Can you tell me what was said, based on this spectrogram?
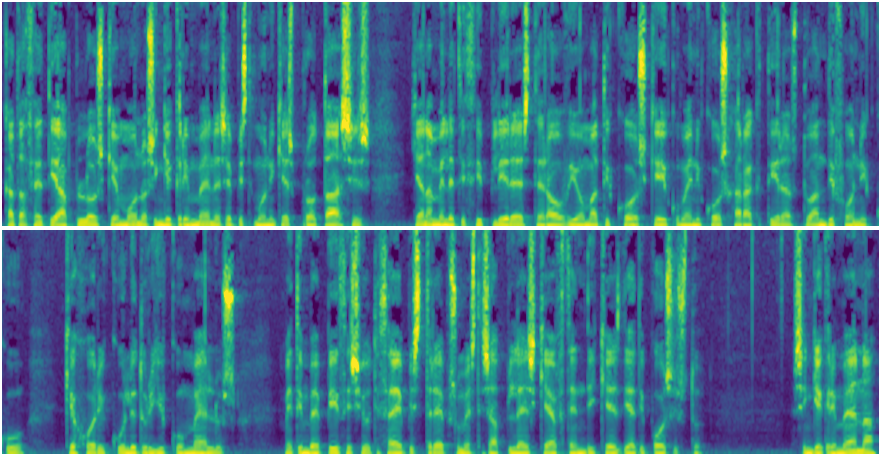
καταθέτει απλώς και μόνο συγκεκριμένες επιστημονικές προτάσεις για να μελετηθεί πληρέστερα ο βιωματικός και οικουμενικός χαρακτήρας του αντιφωνικού και χωρικού λειτουργικού μέλους, με την πεποίθηση ότι θα επιστρέψουμε στις απλές και αυθεντικές διατυπώσεις του. Συγκεκριμένα,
